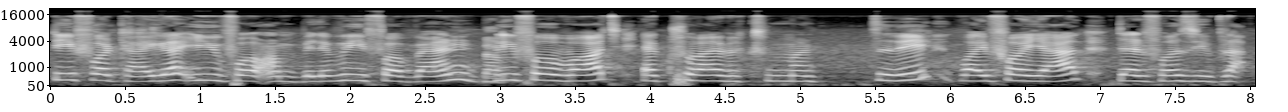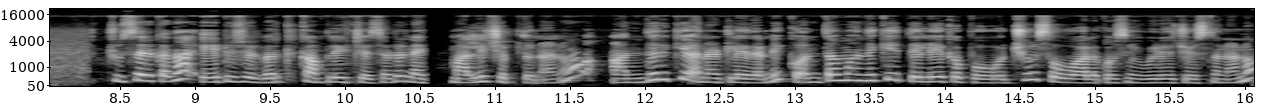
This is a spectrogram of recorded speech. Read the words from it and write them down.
T for tiger, E for umbrella, V for van, B for watch, X for tree, Y for yak, ten for zebra. చూసారు కదా ఏ టు జెడ్ వరకు కంప్లీట్ చేశాడు. నెక్స్ట్ మళ్ళీ చెప్తున్నాను. అందరికీ అనట్లేదండి. కొంతమందికి తెలియకపోవచ్చు సో వాళ్ళ కోసం ఈ వీడియో చేస్తున్నాను.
